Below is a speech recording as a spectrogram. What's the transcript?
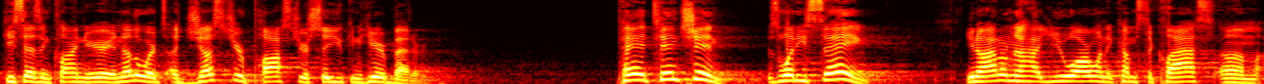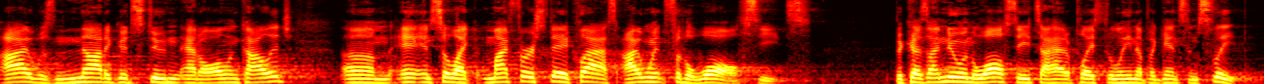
he says, Incline your ear. In other words, adjust your posture so you can hear better. Pay attention, is what he's saying. You know, I don't know how you are when it comes to class. Um, I was not a good student at all in college. Um, and, and so, like, my first day of class, I went for the wall seats because I knew in the wall seats I had a place to lean up against and sleep.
